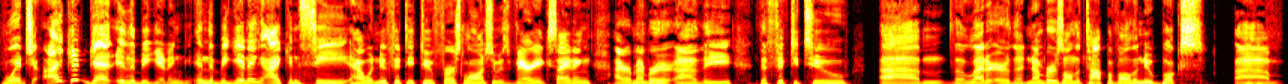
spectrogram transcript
which I could get in the beginning. In the beginning I can see how when New 52 first launched. It was very exciting. I remember uh, the the 52 um, the letter or the numbers on the top of all the new books. Um,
